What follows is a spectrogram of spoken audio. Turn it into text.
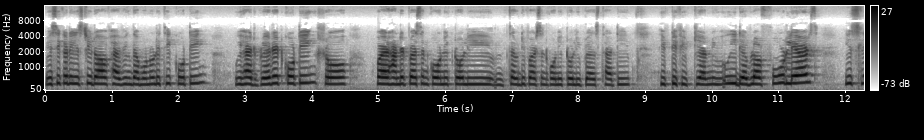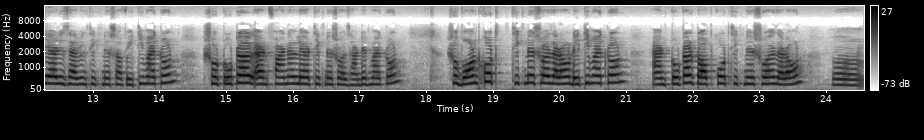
basically instead of having the monolithic coating we had graded coating. So, where 100 percent CoNiCrAlY, 70 percent CoNiCrAlY plus 30, 50, 50 and we developed 4 layers, each layer is having thickness of 80 micron. So, total and final layer thickness was 100 micron. So, bond coat thickness was around 80 micron and total top coat thickness was around uh,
